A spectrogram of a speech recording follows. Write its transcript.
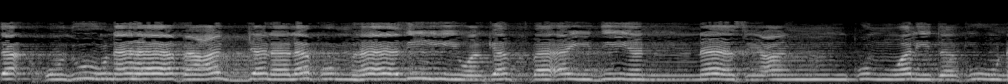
تأخذونها فعجل لكم هذه وكف أيدي الناس عنكم ولتكون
